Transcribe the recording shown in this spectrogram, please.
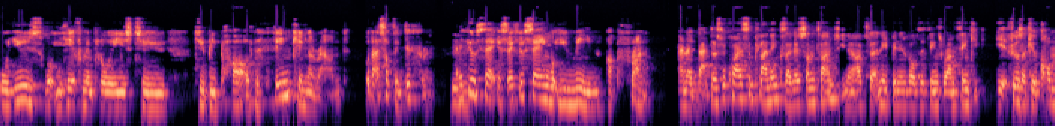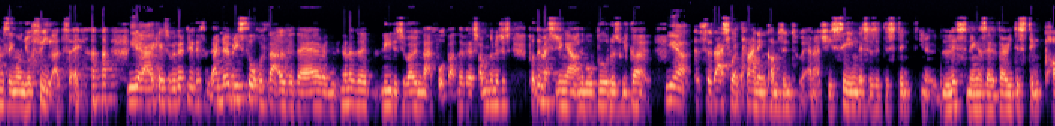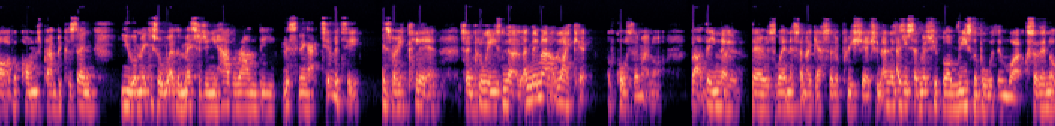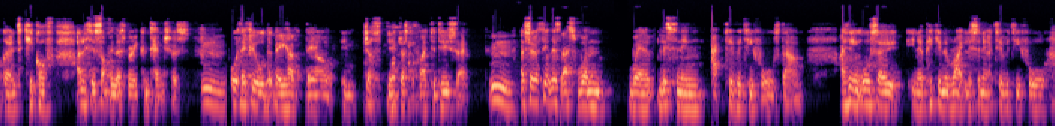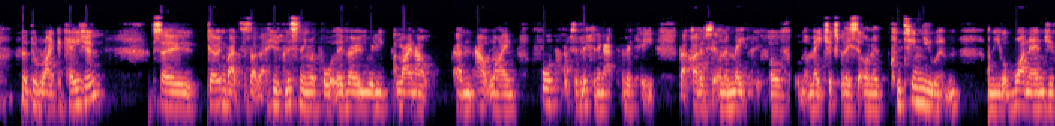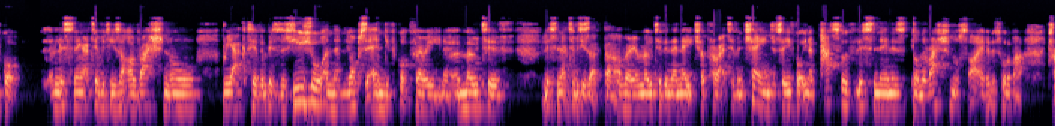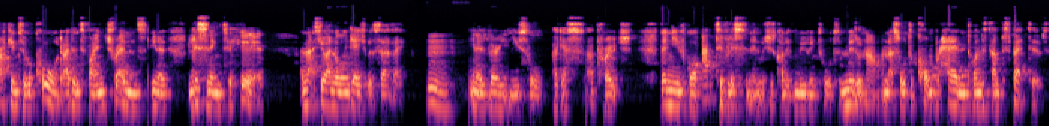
or use what you hear from employees to to be part of the thinking around well that's something different mm-hmm. and if mm-hmm. you're saying so if you're saying what you mean up front and that does require some planning because I know sometimes, you know, I've certainly been involved in things where I'm thinking it feels like you're comsing on your feet, I'd say. yeah, okay, so we're going to do this. And nobody's thought of that over there. And none of the leaders who own that thought about that. So I'm going to just put the messaging out and then we'll build as we go. Yeah. So that's where planning comes into it and actually seeing this as a distinct, you know, listening as a very distinct part of a comms plan because then you are making sure whatever messaging you have around the listening activity is very clear. So employees know, and they might not like it. Of course, they might not but they know there is awareness and I guess an appreciation. And as you said, most people are reasonable within work, so they're not going to kick off unless it's something that's very contentious, mm. or they feel that they have they are just you know, justified to do so. Mm. And so I think that's one where listening activity falls down. I think also you know picking the right listening activity for the right occasion. So going back to like that who's listening report, they very really line out and outline four types of listening activity that kind of sit on a matrix of a matrix, but they sit on a continuum. I mean, you've got one end, you've got listening activities that are rational, reactive, and business as usual, and then the opposite end, you've got very you know emotive listening activities that, that are very emotive in their nature, proactive and change. And so you've got you know passive listening is on the rational side, and it's all about tracking to record, identifying trends, you know, listening to hear, and that's your annual engagement survey. Mm you know, very useful, I guess, approach. Then you've got active listening, which is kind of moving towards the middle now, and that's all to comprehend, to understand perspectives,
